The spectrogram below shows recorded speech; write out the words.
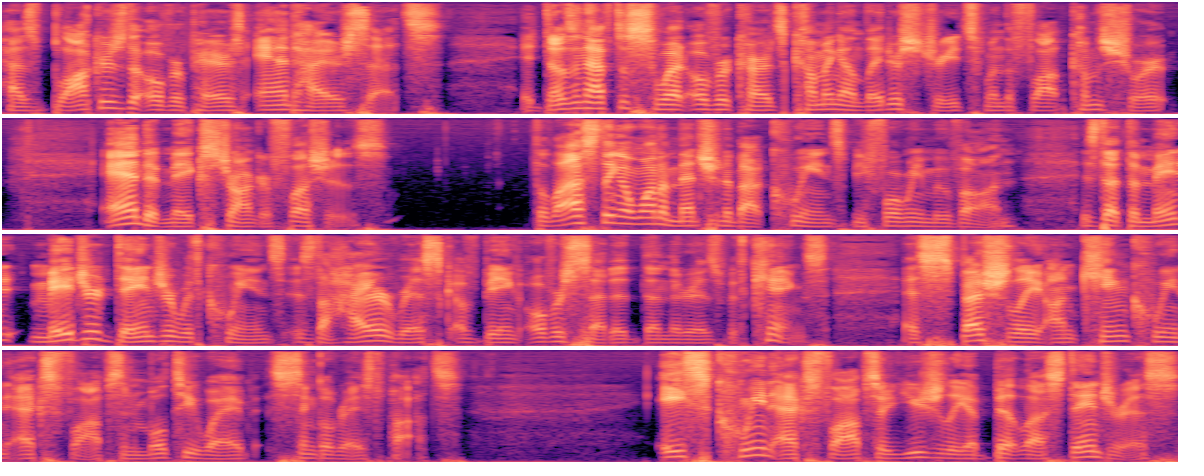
has blockers to overpairs and higher sets. It doesn't have to sweat over cards coming on later streets when the flop comes short, and it makes stronger flushes. the last thing I want to mention about queens before we move on is that the ma- major danger with queens is the higher risk of being oversetted than there is with kings, especially on king queen x flops and multi-way single raised pots. Ace queen x flops are usually a bit less dangerous,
